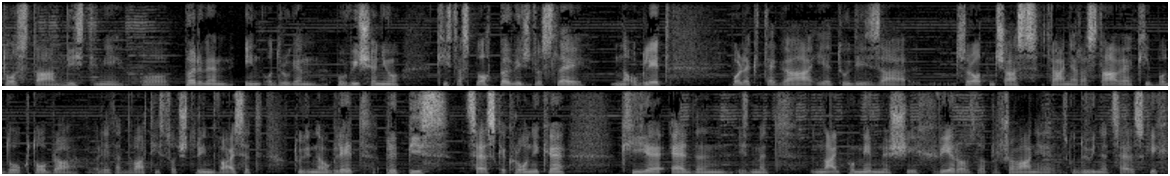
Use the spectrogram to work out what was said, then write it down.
to sta listini o prvem in o drugem povišanju, ki sta sploh prvič doslej na ogled. Poleg tega je tudi za celoten čas trajanja razstave, ki bo do oktobra leta 2023, tudi na ogled prepis Celske kronike, ki je eden izmed najpomembnejših verov za prečevanje zgodovine celskih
